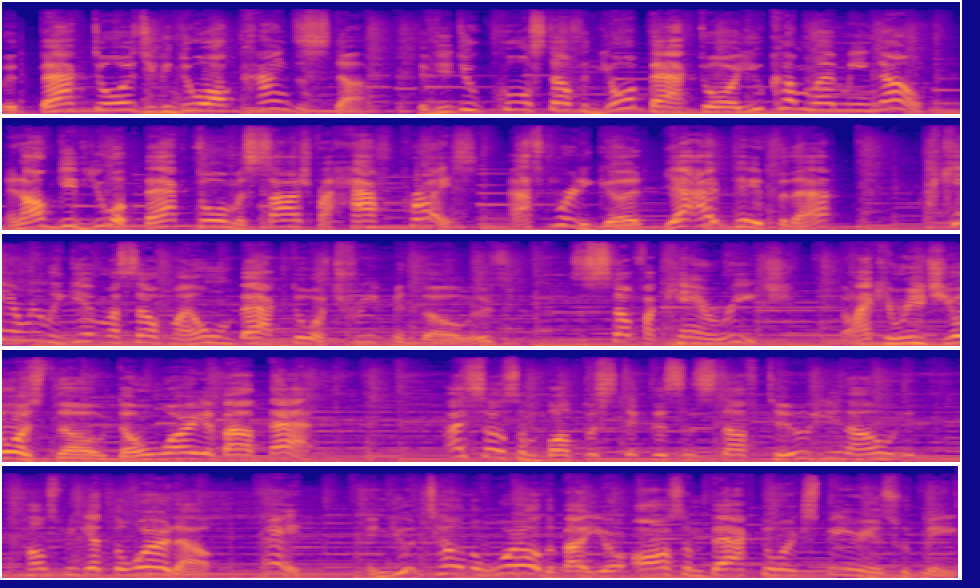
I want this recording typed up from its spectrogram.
With back doors, you can do all kinds of stuff. If you do cool stuff with your back door, you come let me know, and I'll give you a backdoor massage for half price. That's pretty good. Yeah, I'd pay for that. I can't really give myself my own backdoor treatment though. It's, it's stuff I can't reach. But I can reach yours though. Don't worry about that. I sell some bumper stickers and stuff too, you know, it helps me get the word out. Hey, and you tell the world about your awesome backdoor experience with me.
